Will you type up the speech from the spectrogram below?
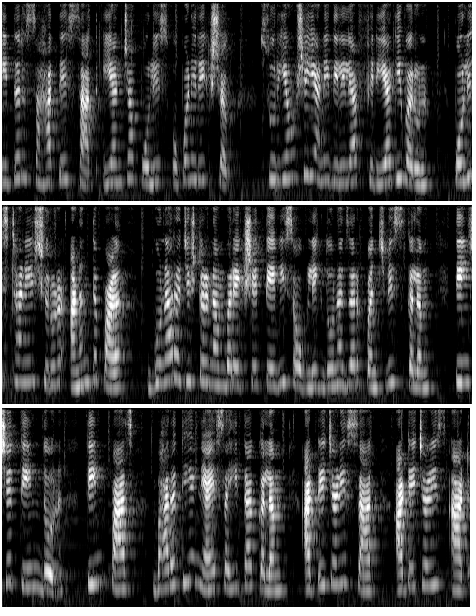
इतर सहा ते सात यांच्या पोलीस उपनिरीक्षक सूर्यवंशी यांनी दिलेल्या फिर्यादीवरून पोलीस ठाणे शिरूर अनंतपाळ गुन्हा रजिस्टर नंबर एकशे तेवीस ओब्लिक दोन हजार पंचवीस कलम तीनशे तीन दोन तीन पाच भारतीय न्यायसंहिता कलम अठ्ठेचाळीस सात अठ्ठेचाळीस आठ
